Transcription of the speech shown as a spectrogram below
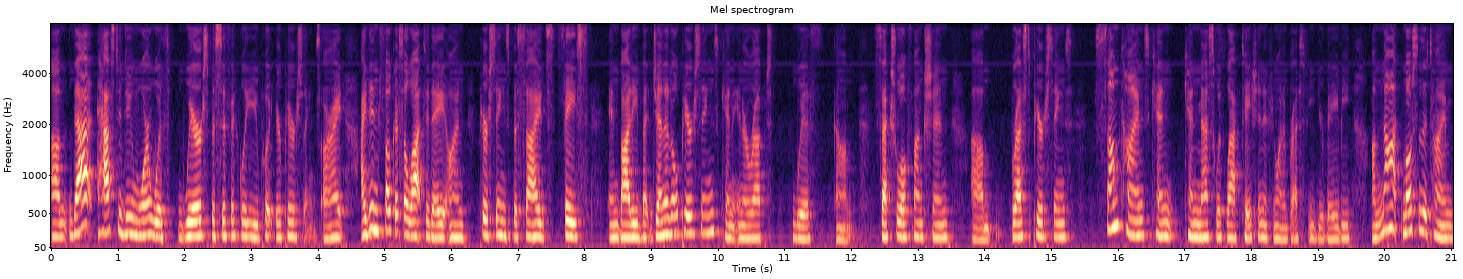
Um, that has to do more with where specifically you put your piercings, all right? I didn't focus a lot today on piercings besides face and body, but genital piercings can interrupt with um, sexual function. Um, breast piercings sometimes can, can mess with lactation if you want to breastfeed your baby. Um, not, most of the time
